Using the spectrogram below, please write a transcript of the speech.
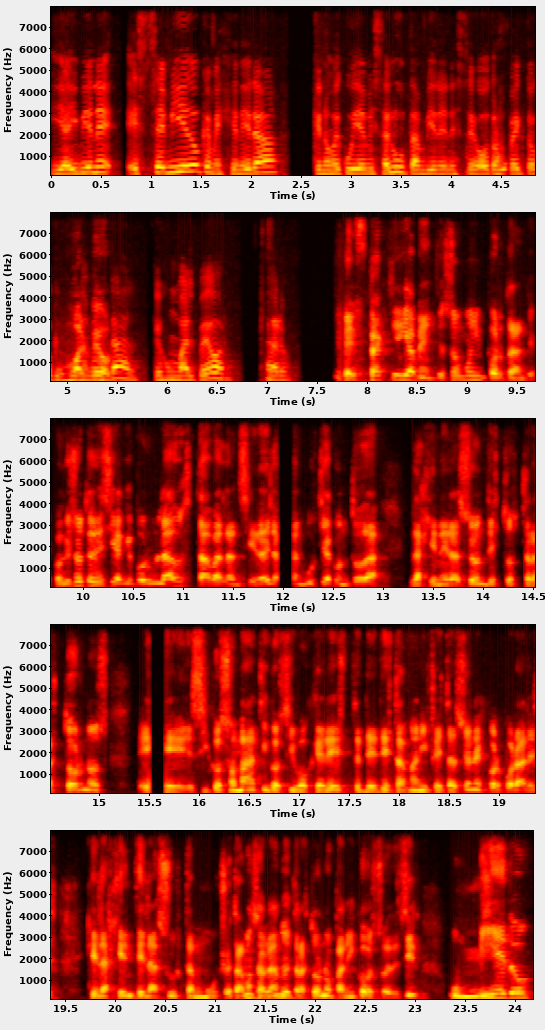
y, ahí viene ese miedo que me genera que no me cuide mi salud también en ese otro aspecto que es fundamental, que es un mal peor, claro. Efectivamente, son muy importantes, porque yo te decía que por un lado estaba la ansiedad y la angustia con toda la generación de estos trastornos eh, psicosomáticos, si vos querés, de, estas manifestaciones corporales que la gente le asustan mucho. Estamos hablando de trastorno panicoso, es decir, un miedo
